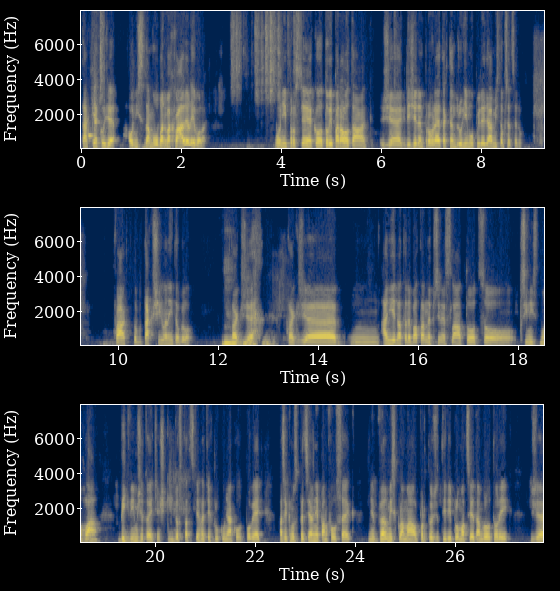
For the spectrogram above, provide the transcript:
tak jako, že oni se tam oba dva chválili, vole. Oni prostě jako to vypadalo tak, že když jeden prohraje, tak ten druhý mu půjde dělat místo předsedu. Fakt, to, tak šílený to bylo. Mm. Takže, takže mm, ani jedna ta debata nepřinesla to, co přinést mohla. Byť vím, že to je těžký dostat z těchto těch kluků nějakou odpověď a řeknu speciálně pan Fousek mě velmi zklamal, protože ty diplomacie tam bylo tolik, že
